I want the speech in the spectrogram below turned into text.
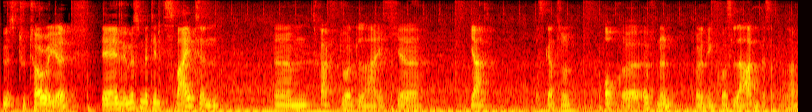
fürs Tutorial. Denn wir müssen mit dem zweiten ähm, Traktor gleich äh, ja, das Ganze auch äh, öffnen. Oder den Kurs laden, besser gesagt.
